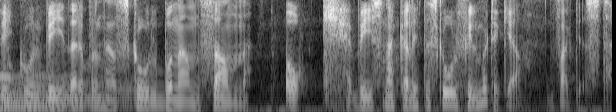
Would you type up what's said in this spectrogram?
Vi går vidare på den här skolbonanzan. Och vi snackar lite skolfilmer tycker jag, faktiskt.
